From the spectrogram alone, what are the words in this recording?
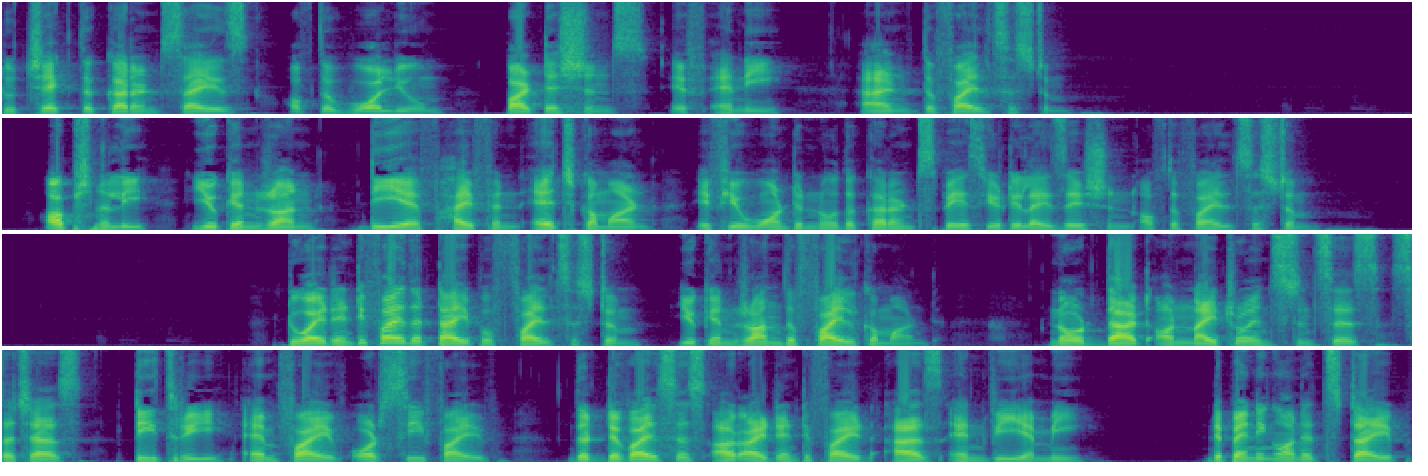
to check the current size of the volume, partitions, if any, and the file system. Optionally, you can run df-h command if you want to know the current space utilization of the file system. To identify the type of file system, you can run the file command. Note that on Nitro instances such as T3, M5 or C5, the devices are identified as NVMe. Depending on its type,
